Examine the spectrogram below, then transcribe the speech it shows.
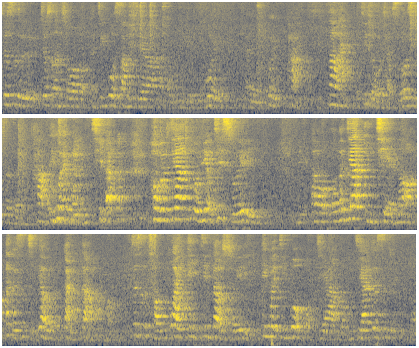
就是就算说经过商家，我们也不会，哎，会怕。那我记得我小时候是真的很怕，因为我们家，我们家如果没有去水里。呃，我们家以前哈、哦，那个是主要的干道哈，就是从外地进到水里，因为经过我家，我们家就是呃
